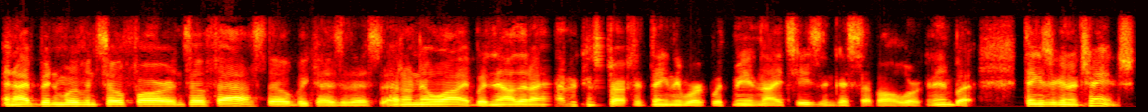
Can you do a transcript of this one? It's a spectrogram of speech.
And I've been moving so far and so fast though because of this. I don't know why, but now that I have a constructed thing to work with me in the ITs and get stuff all working in, but things are going to change.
